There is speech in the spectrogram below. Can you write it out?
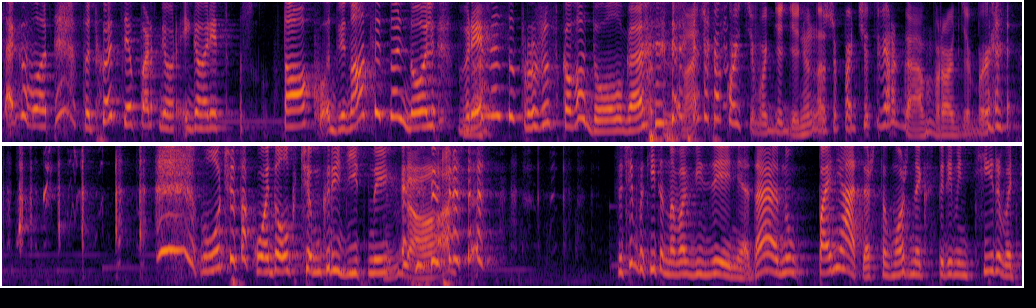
Так вот, подходит тебе партнер и говорит, так, 12.00, время да. супружеского долга. А ты знаешь, какой сегодня день? У нас же по четвергам вроде бы. Лучше такой долг, чем кредитный. Да. Зачем какие-то нововведения, да? Ну, понятно, что можно экспериментировать,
